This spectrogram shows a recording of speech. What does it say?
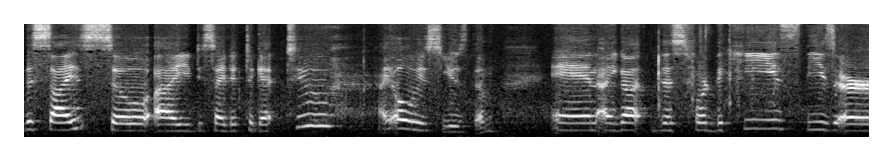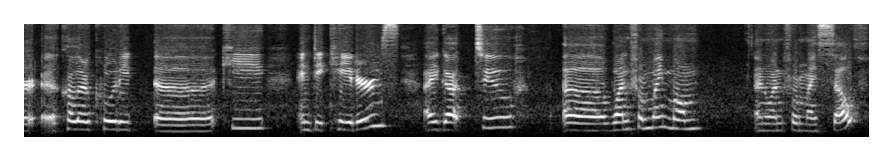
this size so I decided to get two. I always use them. And I got this for the keys. These are uh, color coded uh, key indicators. I got two uh, one from my mom and one for myself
